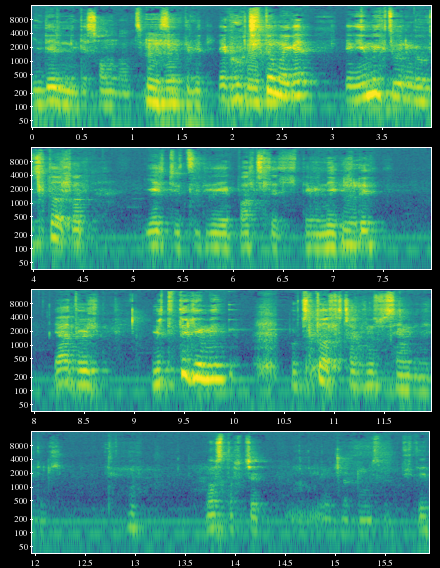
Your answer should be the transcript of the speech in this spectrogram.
энэ дээр нь ингээд сум онцсон гэсэн. Тэгээд яг хөвчлөлтэй маягаар яг эмийг зүгээр ингээд хөвчлөлтэй болгоод ярьж утсан. Тэгээ яг болцлоо л тэгээ нэг л дээ. Яа тэгвэл мэддэг юм ин хөвчлөлтэй болгох цаг хүмүүс сайн гинэ юм л. Ноос товчоо хүмүүс мэддэг тий.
